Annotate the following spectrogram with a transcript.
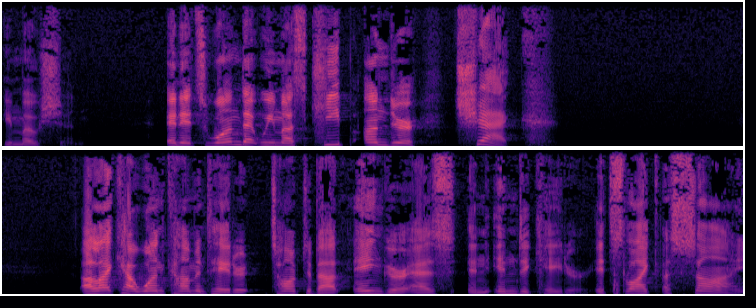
emotion. And it's one that we must keep under check I like how one commentator talked about anger as an indicator. It's like a sign.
